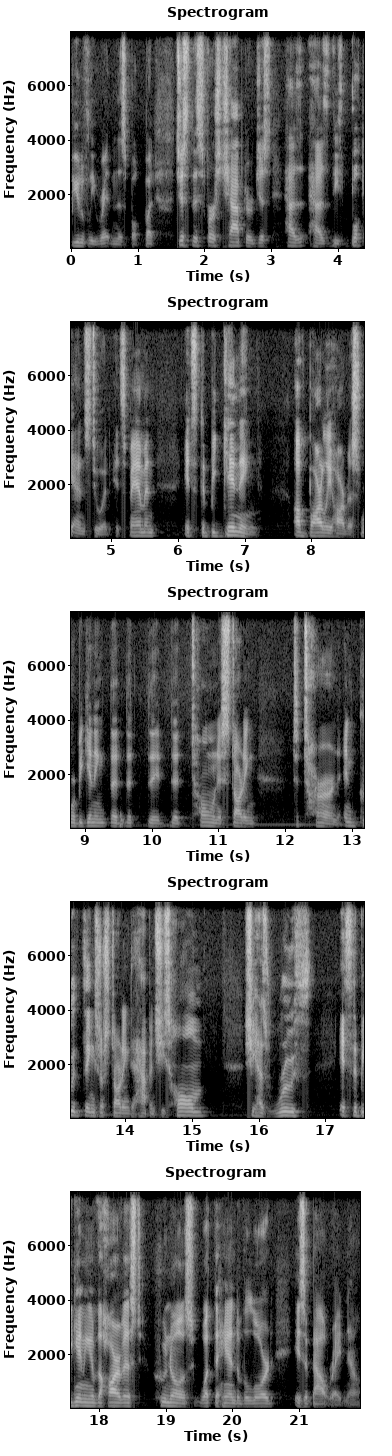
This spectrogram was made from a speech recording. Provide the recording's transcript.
beautifully written this book. But just this first chapter just has has these bookends to it. It's famine. It's the beginning of barley harvest. We're beginning the the the, the tone is starting to turn, and good things are starting to happen. She's home. She has Ruth. It's the beginning of the harvest. Who knows what the hand of the Lord is about right now?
